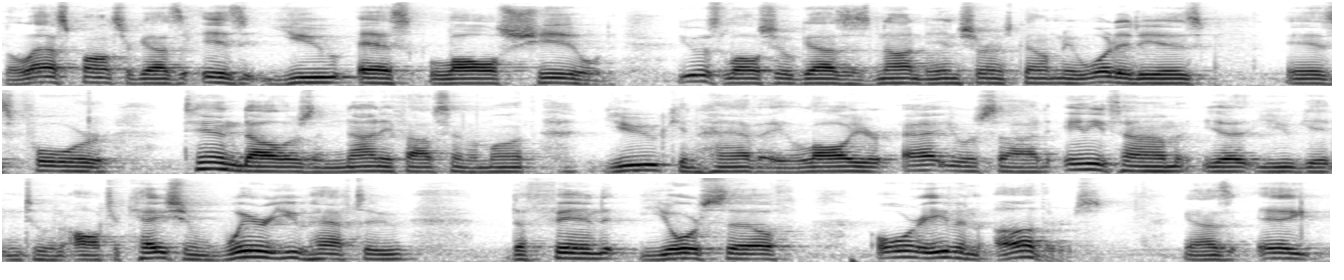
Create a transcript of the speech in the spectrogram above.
The last sponsor, guys, is U.S. Law Shield. U.S. Law Shield, guys, is not an insurance company. What it is is for $10.95 a month, you can have a lawyer at your side anytime you get into an altercation where you have to defend yourself or even others. Guys, they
